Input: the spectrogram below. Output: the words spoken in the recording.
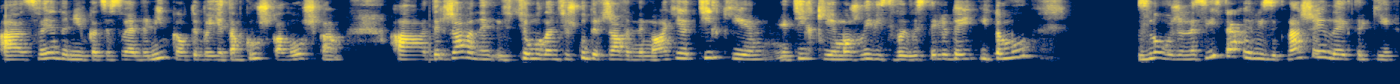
А своя домівка це своя домівка, у тебе є там кружка, ложка. А держава не в цьому ланцюжку держави немає, тільки, тільки можливість вивести людей. І тому знову ж на свій страх і ризик наші електрики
